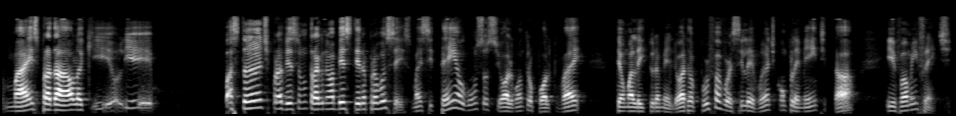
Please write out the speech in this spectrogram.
Mas para dar aula aqui, eu li bastante para ver se eu não trago nenhuma besteira para vocês. Mas se tem algum sociólogo, antropólogo que vai ter uma leitura melhor, então, por favor, se levante, complemente e tal, e vamos em frente.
